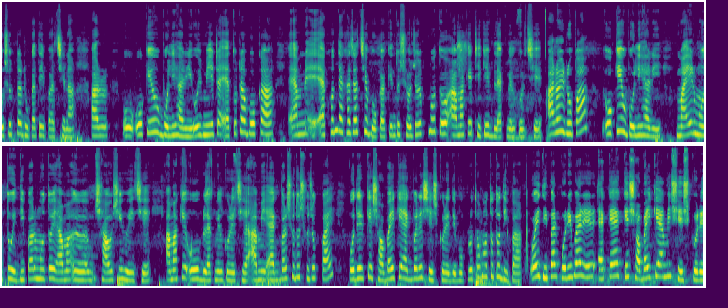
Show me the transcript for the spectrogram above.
ওষুধটা ঢুকাতেই পারছে না। আর ও, ওকেও বলিহারি ওই মেয়েটা এতটা বোকা, এমনি, এখন দেখা যাচ্ছে বোকা, কিন্তু সুযোগ মতো আমাকে ঠিকই ব্ল্যাকমেল করছে। আর ওই রূপা, ওকেও বলিহারি মায়ের মতোই, দীপার মতোই আমা সাহসী হয়েছে। আমাকে ও ব্ল্যাকমেল করেছে। আমি একবার শুধু সুযোগ পাই, ওদেরকে সবাইকে একবারে শেষ করে দেব। প্রথমত তো দীপা। ওই দীপার পরিবারের একে একে সবাইকে আমি শেষ করে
